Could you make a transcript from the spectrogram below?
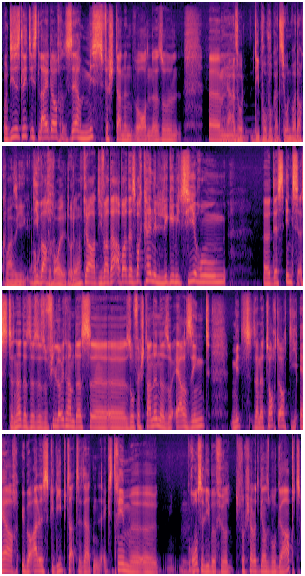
Und dieses Lied ist leider auch sehr missverstanden worden. Also, ähm, Ja, also die Provokation war doch quasi Die war- gewollt, oder? ja, die war da, aber das war keine Legitimierung äh, des Inzest. Ne? Das, also, so viele Leute haben das äh, äh, so verstanden. Also er singt mit seiner Tochter, die er über alles geliebt hat. Er hat eine extrem äh, große Liebe für, für Charlotte Gainsbourg gehabt.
